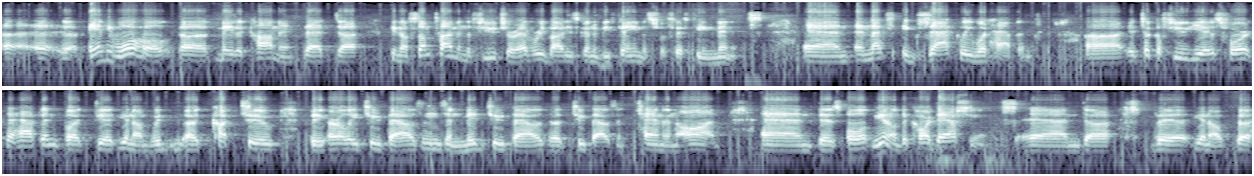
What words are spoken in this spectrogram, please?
uh, uh, Andy Warhol uh, made a comment that uh, you know, sometime in the future, everybody's going to be famous for 15 minutes, and and that's exactly what happened. Uh, it took a few years for it to happen, but uh, you know, we uh, cut to the early 2000s and mid 2000, 2010 and on, and there's all you know the Kardashians and uh, the you know the,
